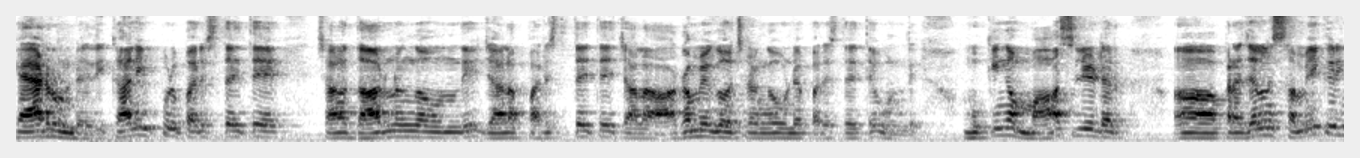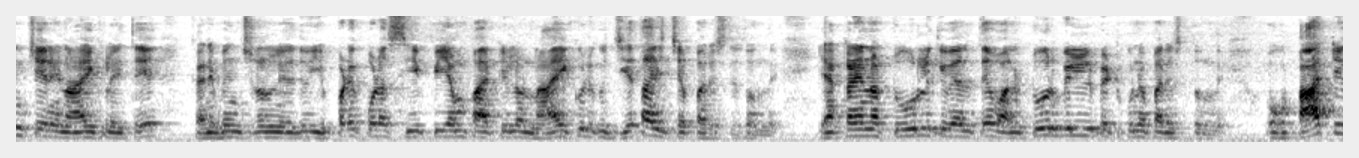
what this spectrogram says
క్యాడర్ ఉండేది. కానీ ఇప్పుడు పరిస్థితి అయితే చాలా దారుణంగా ఉంది. చాలా పరిస్థితి అయితే చాలా అగమ్యగోచరంగా ఉండే పరిస్థితి అయితే ఉంది. ముఖ్యంగా మాస్ లీడర్ ప్రజలను సమీకరించే నాయకులైతే కనిపించడం లేదు. ఇప్పటికి కూడా సిపిఎం పార్టీలో నాయకులకు జీతాలు ఇచ్చే పరిస్థితి ఉంది. ఎక్కడైనా టూర్లకి వెళ్తే వాళ్ళు టూర్ బిల్లులు పెట్టుకునే పరిస్థితి ఉంది. ఒక పార్టీ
